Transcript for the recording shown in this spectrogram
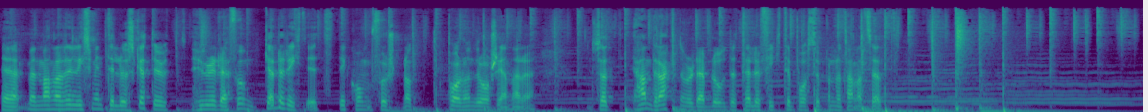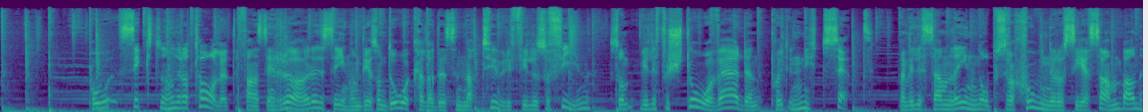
Eh, men man hade liksom inte luskat ut hur det där funkade riktigt. Det kom först något par hundra år senare. Så att han drack nog det där blodet eller fick det på sig på något annat sätt. På 1600-talet fanns det en rörelse inom det som då kallades naturfilosofin som ville förstå världen på ett nytt sätt. Man ville samla in observationer och se samband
